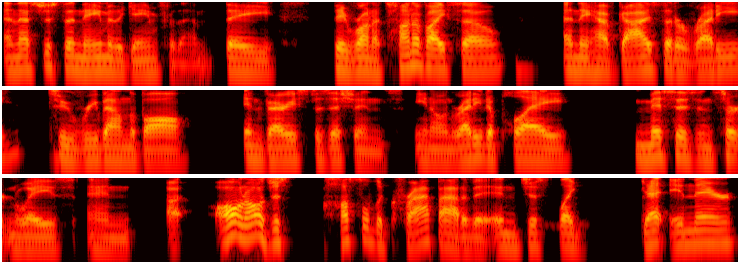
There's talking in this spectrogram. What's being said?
And that's just the name of the game for them. They they run a ton of ISO and they have guys that are ready to rebound the ball in various positions, you know, and ready to play misses in certain ways and uh, all in all just hustle the crap out of it and just like get in there,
